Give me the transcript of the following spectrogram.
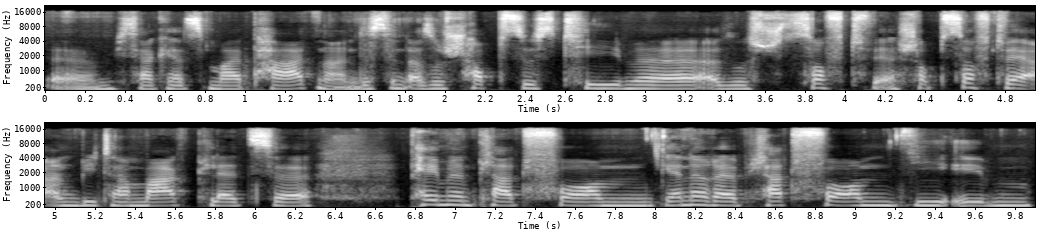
äh, ich sage jetzt mal Partnern. Das sind also Shop-Systeme, also Software, Shop-Software-Anbieter, Marktplätze, Payment-Plattformen, generell Plattformen, die eben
